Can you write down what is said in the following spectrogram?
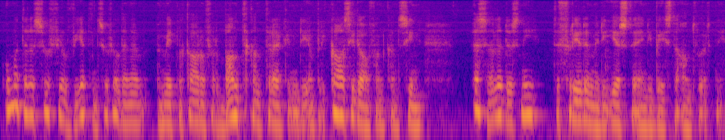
omdat hulle soveel weet en soveel dinge met mekaar in verband kan trek en die implikasie daarvan kan sien is hulle dus nie tevrede met die eerste en die beste antwoord nie.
